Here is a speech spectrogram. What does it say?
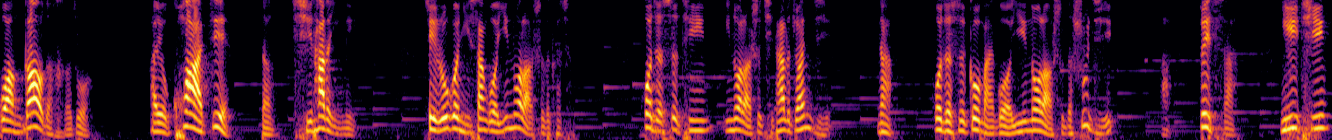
广告的合作，还有跨界等其他的盈利。所以，如果你上过一诺老师的课程，或者是听一诺老师其他的专辑，那或者是购买过一诺老师的书籍啊，对此啊，你一听。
